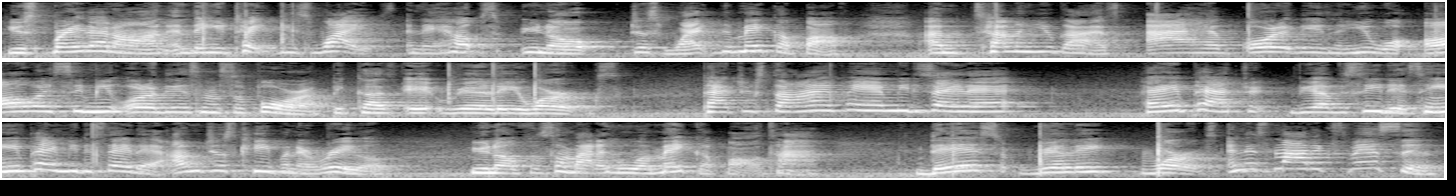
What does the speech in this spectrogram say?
You spray that on and then you take these wipes and it helps, you know, just wipe the makeup off. I'm telling you guys, I have ordered these and you will always see me order these from Sephora because it really works. Patrick Starr ain't paying me to say that. Hey Patrick, if you ever see this, he ain't paying me to say that. I'm just keeping it real, you know, for somebody who wear makeup all the time this really works and it's not expensive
